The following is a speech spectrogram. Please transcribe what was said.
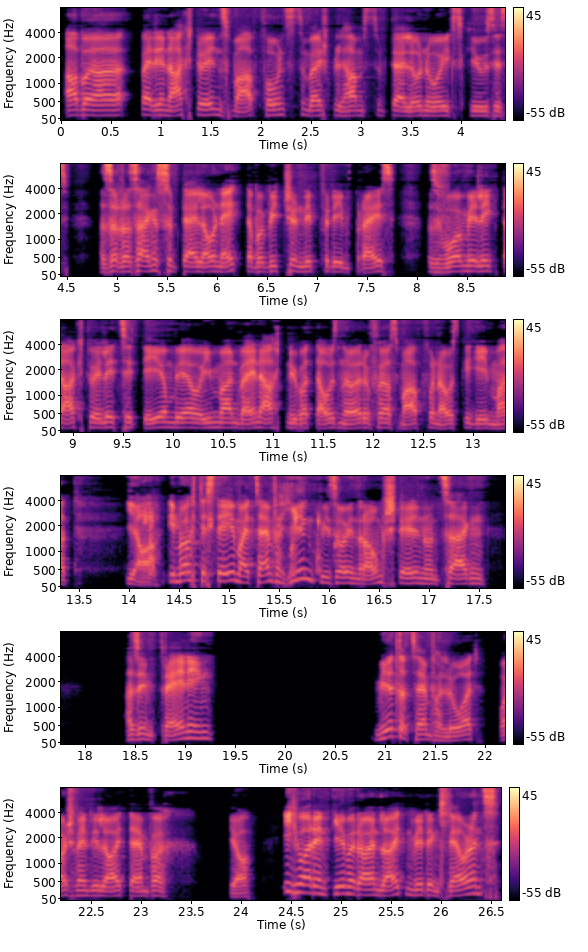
Aber bei den aktuellen Smartphones zum Beispiel haben sie zum Teil auch no Excuses. Also da sagen sie zum Teil auch nicht, aber bitte schon nicht für den Preis. Also vor mir liegt der aktuelle CD und wer auch immer an Weihnachten über 1000 Euro für ein Smartphone ausgegeben hat. Ja, ich möchte das Thema jetzt einfach irgendwie so in den Raum stellen und sagen, also im Training, mir tut es einfach leid. Weißt du, wenn die Leute einfach, ja, ich orientiere mich da an Leuten wie den Clarence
